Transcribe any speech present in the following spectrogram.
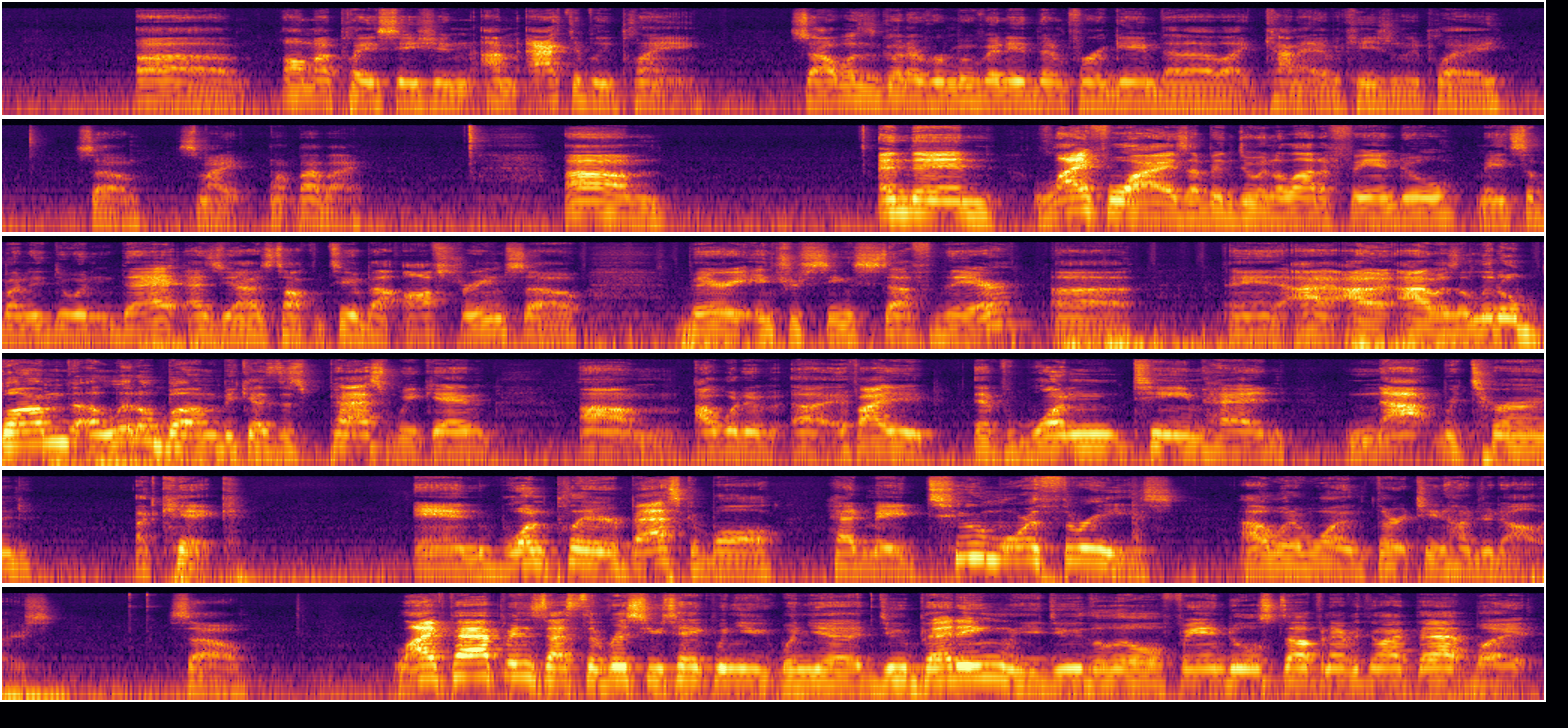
uh, on my PlayStation, I'm actively playing. So I wasn't going to remove any of them for a game that I like kind of occasionally play. So Smite went bye bye. Um, and then life wise, I've been doing a lot of FanDuel. Made some money doing that, as I was talking to you about off stream. So very interesting stuff there. Uh, and I, I, I was a little bummed, a little bummed because this past weekend, um, I would have uh, if I if one team had not returned a kick, and one player basketball had made two more threes, I would have won thirteen hundred dollars. So life happens. That's the risk you take when you when you do betting, when you do the little FanDuel stuff and everything like that. But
